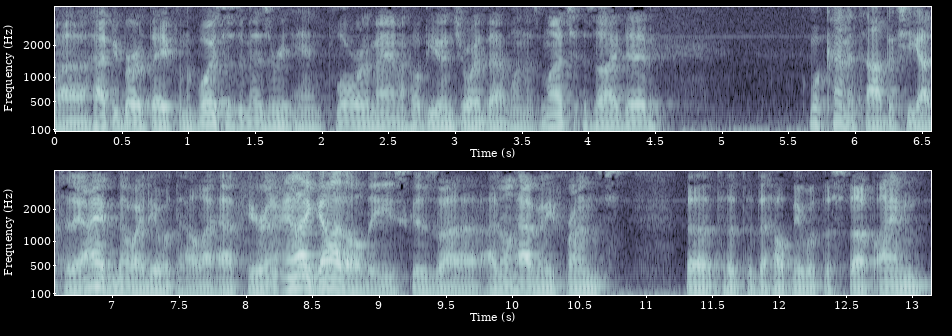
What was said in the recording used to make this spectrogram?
Uh, happy birthday from the Voices of Misery and Florida Man. I hope you enjoyed that one as much as I did. What kind of topics you got today? I have no idea what the hell I have here, and, and I got all these because uh, I don't have any friends uh, to, to, to help me with the stuff. I am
